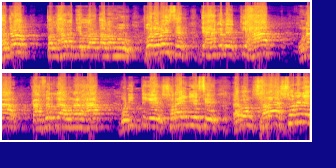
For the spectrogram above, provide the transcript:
হযরত তালহা রাদিয়াল্লাহু তাআলা আনহু রয়েছেন। দেখা গেল একটি হাত ওনার কাফেররা ওনার হাত বডির থেকে সরাই নিয়েছে এবং সারা শরীরে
